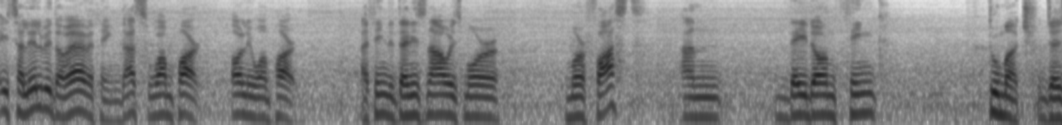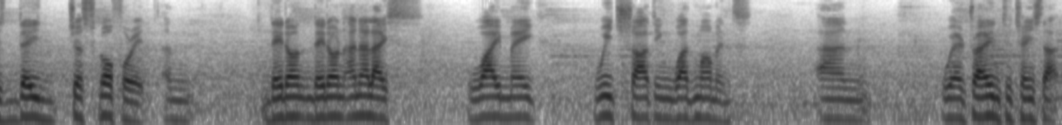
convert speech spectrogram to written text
it's a little bit of everything. That's one part, only one part. I think the tennis now is more, more fast, and they don't think too much. Just they just go for it, and they don't they don't analyze why make which shot in what moments, and we're trying to change that.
